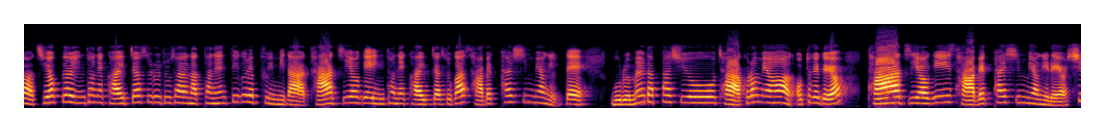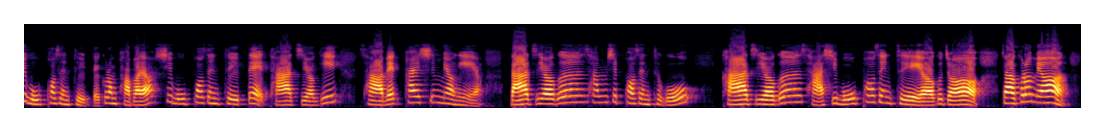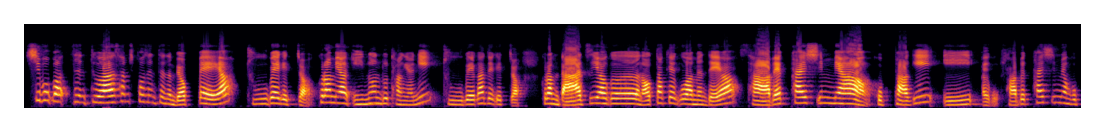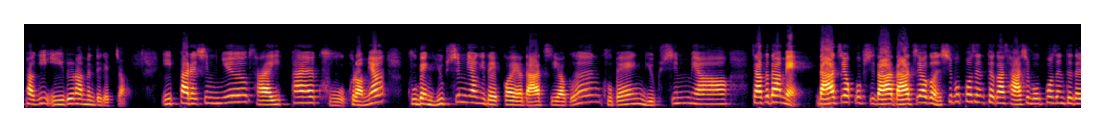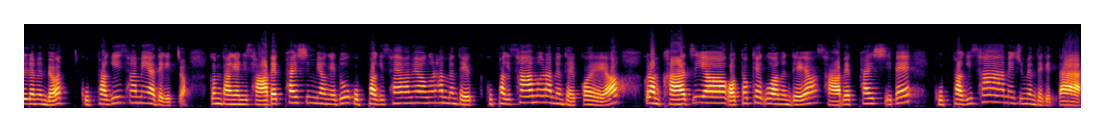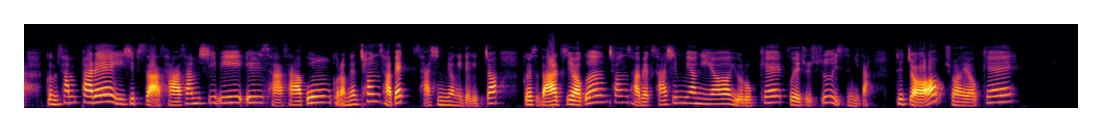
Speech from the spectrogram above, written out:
자, 지역별 인터넷 가입자 수를 조사해 나타낸 띠그래프입니다. 다 지역의 인터넷 가입자 수가 480명일 때 물음을 답하시오. 자, 그러면 어떻게 돼요? 다 지역이 480명이래요. 15%일 때. 그럼 봐봐요. 15%일 때 다 지역이 480명이에요. 나 지역은 30%고 가 지역은 45%예요. 그죠? 자, 그러면 15%와 30%는 몇 배예요? 두 배겠죠. 그러면 인원도 당연히 두 배가 되겠죠. 그럼 나 지역은 어떻게 구하면 돼요? 480명 곱하기 2, 아이고, 480명 곱하기 2를 하면 되겠죠. 28에 16, 4, 28, 9. 그러면 960명이 될 거예요. 나 지역은 960명. 자, 그 다음에 나 지역 봅시다. 나 지역은 15%가 45% 되려면 몇? 곱하기 3 해야 되겠죠. 그럼 당연히 480명에도 곱하기 3명을 하면 될, 곱하기 3을 하면 될 거예요. 그럼 가 지역 어떻게 구하면 돼요? 480에 곱하기 3 해주면 되겠다. 그럼 38에 24, 4, 32, 1, 4, 40 그러면 1440명이 되겠죠. 그래서 나 지역은 1440명이요. 이렇게 구해줄 수 있습니다. 됐죠? 좋아요. 오케이.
